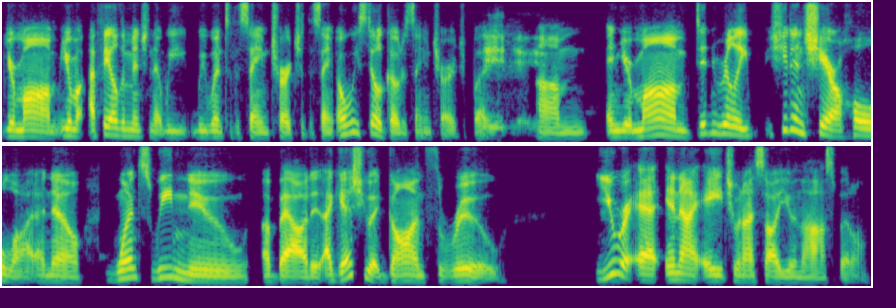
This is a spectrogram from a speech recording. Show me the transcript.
your mom, your I failed to mention that we we went to the same church at the same. Oh, we still go to the same church, but yeah, yeah, yeah. um, and your mom didn't really. She didn't share a whole lot. I know. Once we knew about it, I guess you had gone through. You were mm-hmm. at NIH when I saw you in the hospital.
